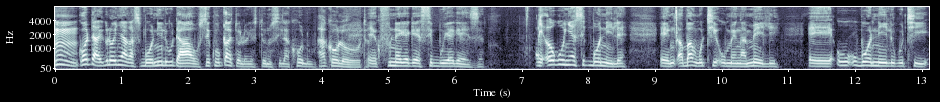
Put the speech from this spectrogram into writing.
Mm. kodwa ke kulonyaka sibonile ukuthi hawu sikhuqado lo yesidonisila khulu akho lutho eh kufuneke ke sibuyekeze. eh okunye sikubonile eh ngicabanga ukuthi umengameli eh ubonile ukuthi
